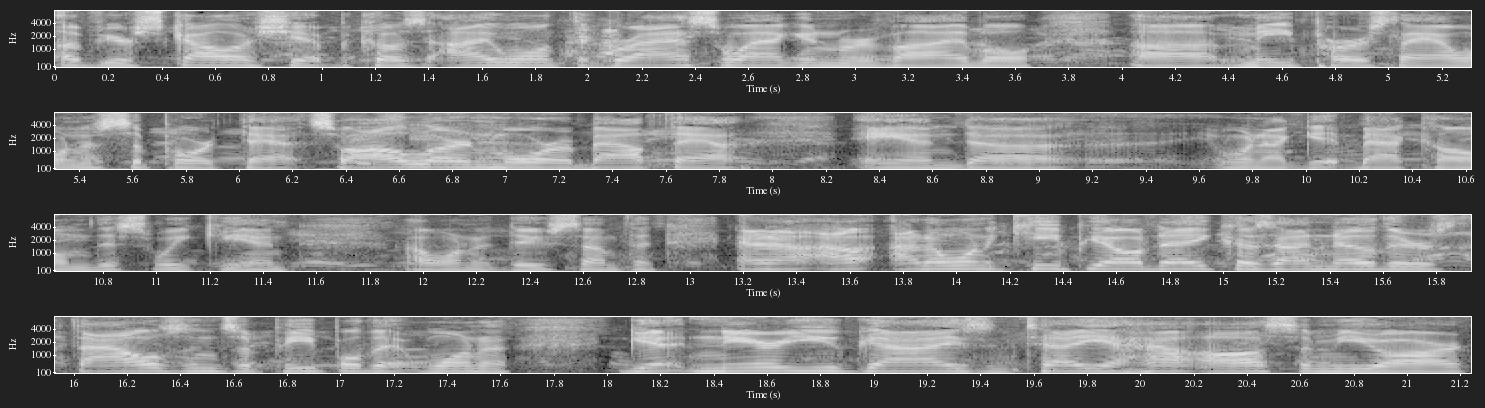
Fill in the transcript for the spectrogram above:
of your scholarship because I want the Grass Wagon revival. Uh, me personally, I want to support that. So I'll learn more about that and. Uh, when I get back home this weekend, I want to do something. And I, I, I don't want to keep you all day because I know there's thousands of people that want to get near you guys and tell you how awesome you are.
